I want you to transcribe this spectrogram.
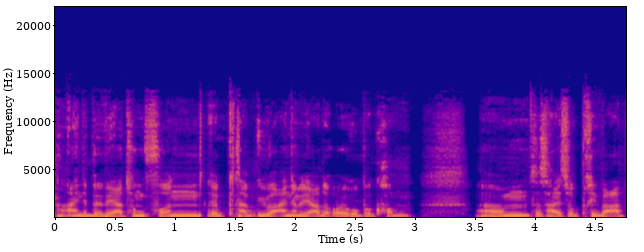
eine Bewertung von äh, knapp über eine Milliarde Euro bekommen. Ähm, das heißt so privat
